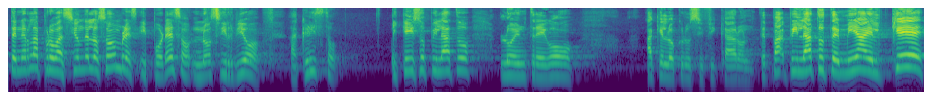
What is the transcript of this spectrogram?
tener la aprobación de los hombres y por eso no sirvió a Cristo. ¿Y qué hizo Pilato? Lo entregó a que lo crucificaron. Pilato temía el qué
